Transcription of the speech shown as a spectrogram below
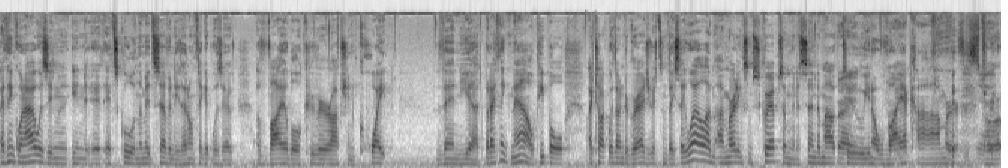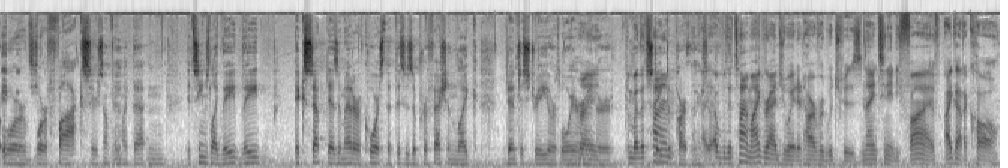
I think when I was in, in at school in the mid '70s, I don't think it was a, a viable career option quite then yet. But I think now people, I talk with undergraduates and they say, well, I'm, I'm writing some scripts. I'm going to send them out to you know Viacom or, or, or or Fox or something like that, and it seems like they they accept as a matter of course that this is a profession like dentistry or lawyering right. or and by the State time Department I, by uh, the time I graduated Harvard, which was 1985, I got a call.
